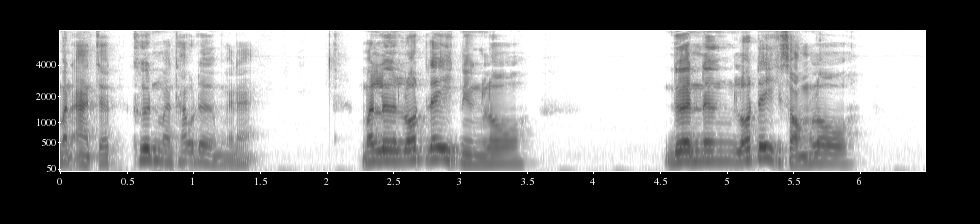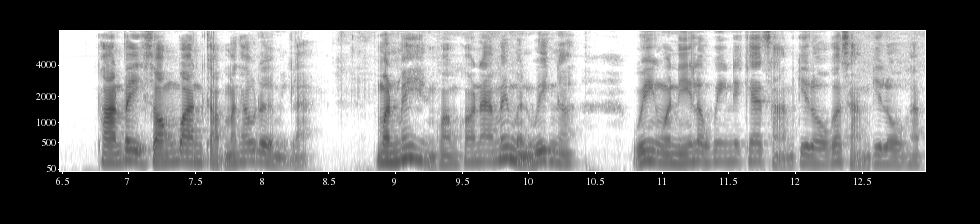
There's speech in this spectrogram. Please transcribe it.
มันอาจจะขึ้นมาเท่าเดิมก็ได้มาเลือนลดได้อีก 1 โล เดือนหนึ่งลดได้อีก 2 โล ผ่านไปอีก 2 วันกลับมาเท่าเดิมอีกแล้วมันไม่เห็นความก้าวหน้าไม่เหมือนวิ่งเนาะวิ่งวันนี้เราวิ่งได้แค่ 3 กิโลก็ 3 กิโลครับ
